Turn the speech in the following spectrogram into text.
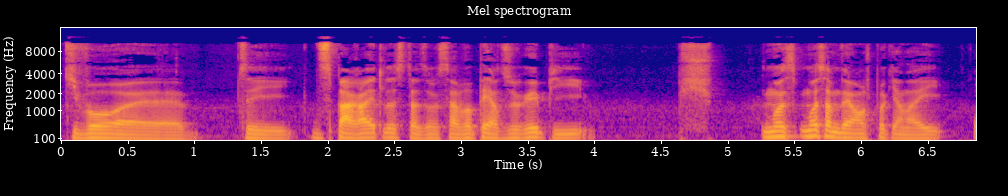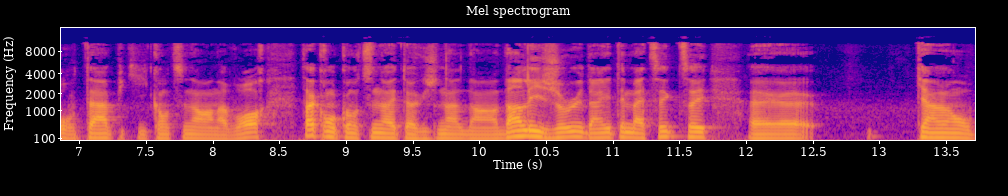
qui va disparaître là c'est-à-dire que ça va perdurer puis, moi moi ça me dérange pas qu'il y en ait autant puis qu'il continue à en avoir tant qu'on continue à être original dans, dans les jeux dans les thématiques tu sais quand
